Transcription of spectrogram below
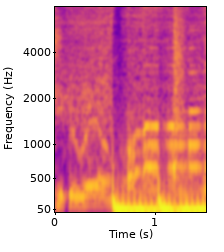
keep it real. Oh, oh, oh.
